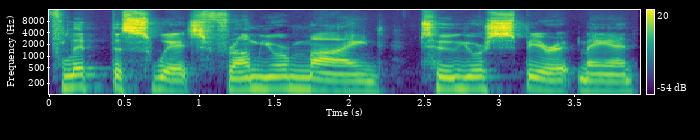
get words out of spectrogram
flip the switch from your mind to your spirit, man,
